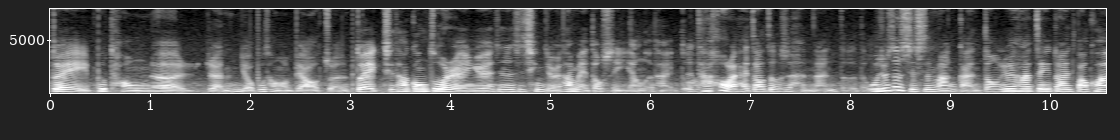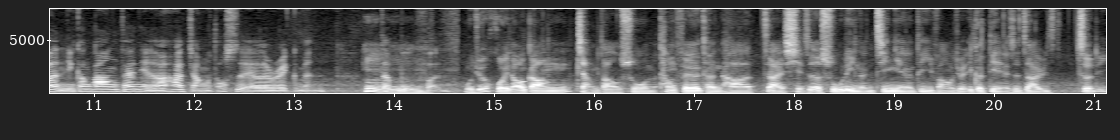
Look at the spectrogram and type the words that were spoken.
对不同的人有不同的标准，对其他工作人员甚至是清洁员，他们也都是一样的态度。他后来才知道这个是很难得的。我觉得这其实蛮感动，因为他这一段包括你刚刚在念啊，他讲的都是 Alan Rickman 的部分。我觉得回到刚刚讲到说汤菲尔顿他在写这个书令人惊艳的地方，我觉得一个点也是在于这里。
